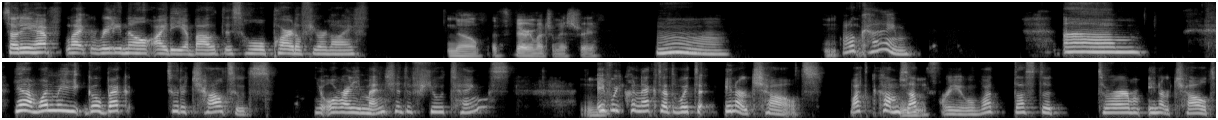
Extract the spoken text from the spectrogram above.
So they have like really no idea about this whole part of your life. No, it's very much a mystery. Mm, Mm, okay. Um, yeah, when we go back to the childhoods, you already mentioned a few things. mhm, If we connect that with the inner child, what comes up mhm. for you? What does the term inner child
